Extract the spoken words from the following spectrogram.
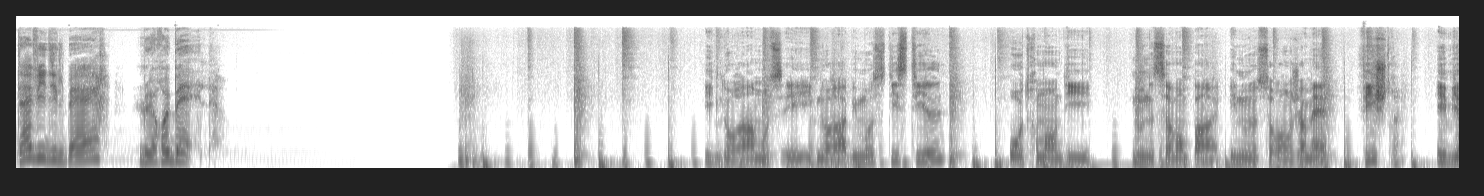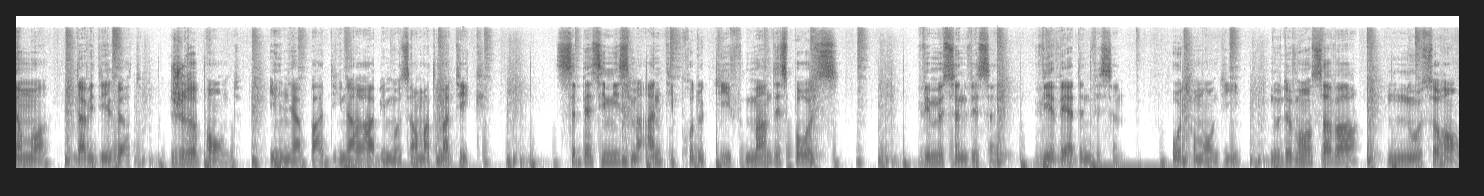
David Hilbert, le rebelle. Ignoramus et ignorabimus, disent-ils. Autrement dit, nous ne savons pas et nous ne saurons jamais. Fichtre Eh bien moi, David Hilbert, je réponds, il n'y a pas d'ignorabimus en mathématiques. Ce pessimisme antiproductif m'indispose. Wir müssen wissen, wir werden wissen. Autrement dit, nous devons savoir, nous saurons.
